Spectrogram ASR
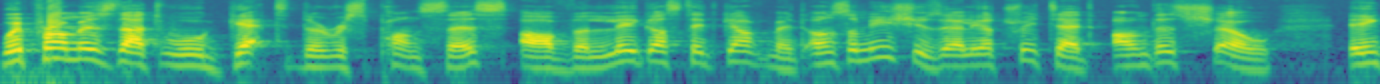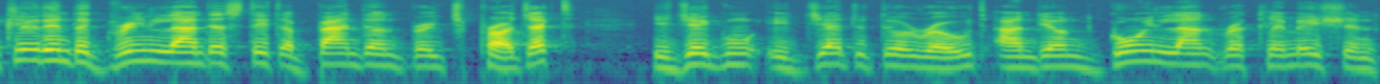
We promise that we'll get the responses of the Lagos state government on some issues earlier treated on this show, including the Greenland Estate Abandoned Bridge Project, Ijegun Ijedodo Road, and the ongoing land reclamation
